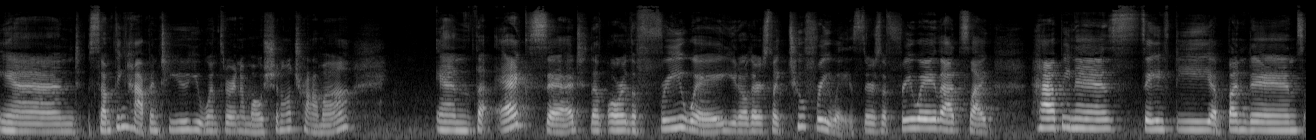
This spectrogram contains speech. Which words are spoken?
and something happened to you, you went through an emotional trauma, and the exit the, or the freeway, you know, there's like two freeways. There's a freeway that's like happiness, safety, abundance,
